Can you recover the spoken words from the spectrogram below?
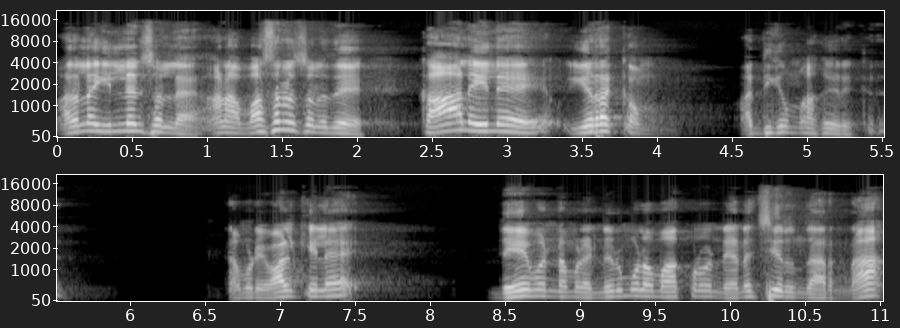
அதெல்லாம் இல்லைன்னு சொல்ல. ஆனால் வசனம் சொல்லுது காலையில் இரக்கம் அதிகமாக இருக்கிறது. நம்முடைய வாழ்க்கையில் தேவன் நம்மளை நிர்மூலமாக்கணும்னு நினச்சிருந்தாருன்னா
